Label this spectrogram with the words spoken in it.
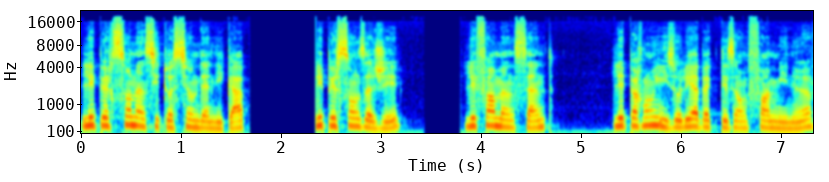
les personnes en situation de handicap, les personnes âgées, les femmes enceintes, les parents isolés avec des enfants mineurs,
